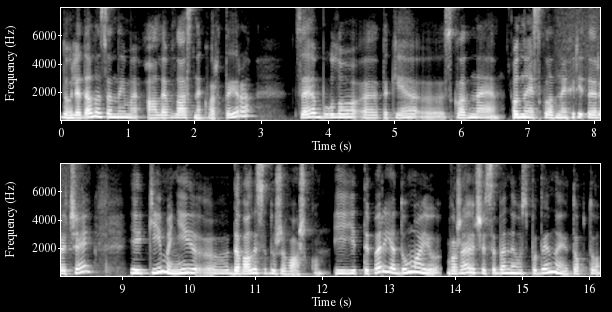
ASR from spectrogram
доглядала за ними, але власне квартира. Це було е, таке е, складне, одне з складних речей, які мені е, давалися дуже важко. І тепер я думаю, вважаючи себе не господиною, тобто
